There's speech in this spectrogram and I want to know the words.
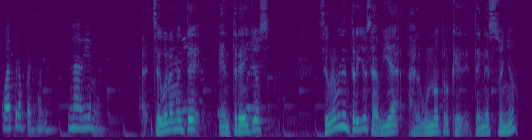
Cuatro personas, nadie más. Ah, seguramente entre ellos, seguramente entre ellos había algún otro que tenía ese sueño,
